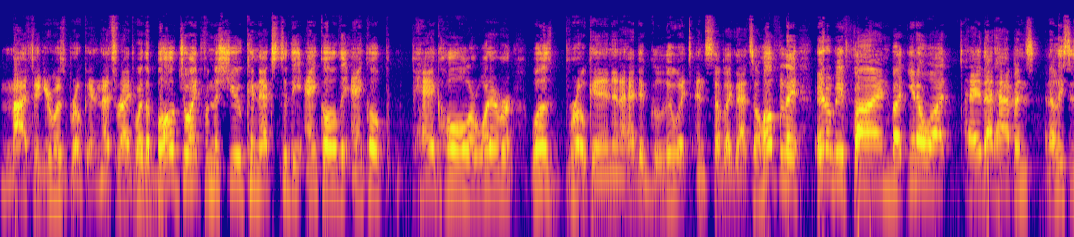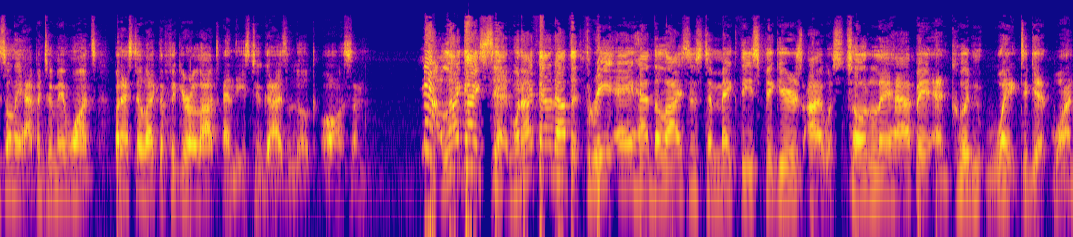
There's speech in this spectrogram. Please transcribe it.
My figure was broken. That's right, where the ball joint from the shoe connects to the ankle, the ankle peg hole or whatever was broken, and I had to glue it and stuff like that. So hopefully it'll be fine, but you know what? Hey, that happens, and at least it's only happened to me once, but I still like the figure a lot, and these two guys look awesome. Now, like I said, when I found out that 3A had the license to make these figures, I was totally happy and couldn't wait to get one.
